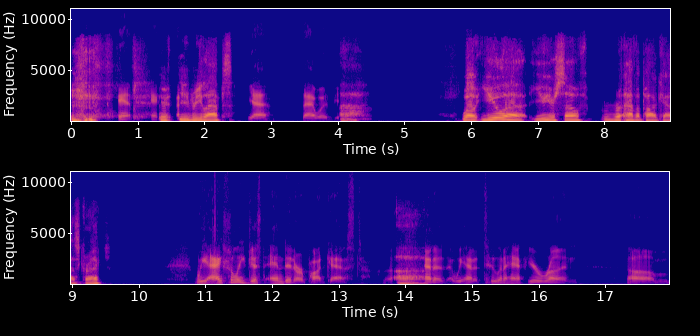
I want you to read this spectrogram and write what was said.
Can't. you, can't you relapse. yeah, that would. Ah. well, you uh, you yourself have a podcast, correct? We actually just ended our podcast. Uh, had a we had a two and a half year run, um,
